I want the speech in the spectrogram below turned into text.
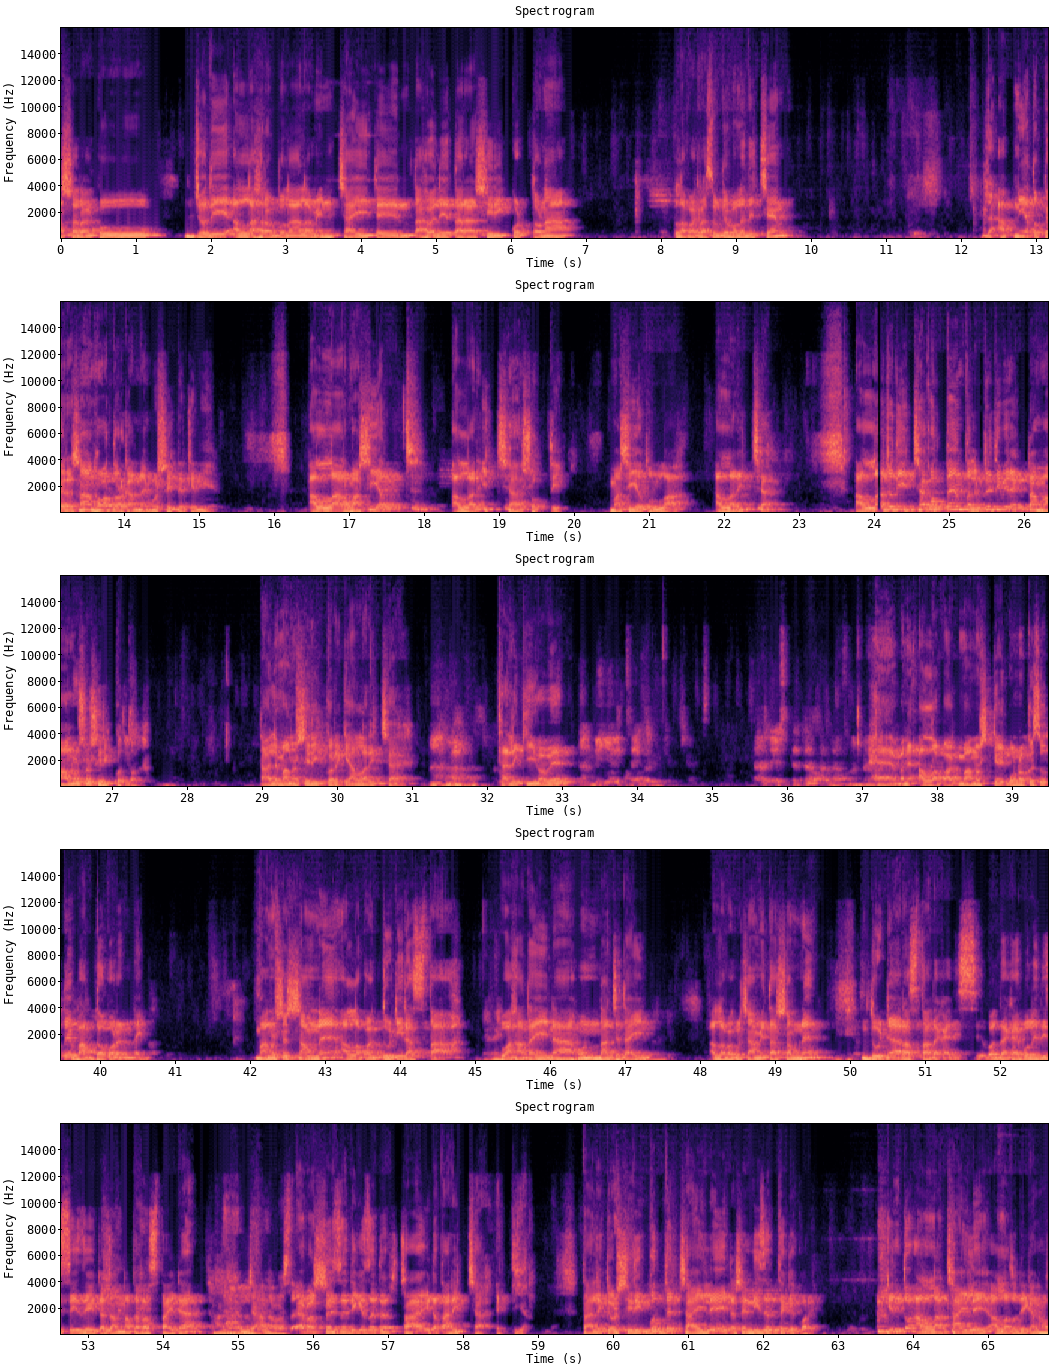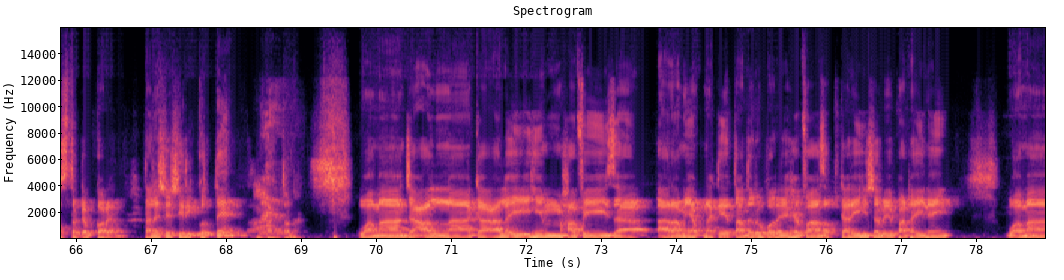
আশরাকু। যদি আল্লাহ রাব্বুল আলামিন চাইতেন, তাহলে তারা শিরিক করত না। আল্লাহ পাক রাসূলকে বলে দিচ্ছেন যে, আপনি এত পেরেশান হওয়ার দরকার নাই মুশরিকদেরকে নিয়ে। আল্লাহর মাসিয়াত, আল্লাহর ইচ্ছা শক্তি। মাসিয়াতুল্লাহ, আল্লাহর ইচ্ছা। আল্লাহ যদি ইচ্ছা করতেন, তাহলে পৃথিবীর একটা মানুষও শিরিক করত না। তাহলে মানুষ শিরিক করে কি আল্লাহর ইচ্ছায়? তাহলে কি হবে? হ্যাঁ মানে আল্লাহ পাক মানুষকে কোনো কিছুতে বাধ্য করেন নাই। মানুষের সামনে আল্লাহ পাক দুটি রাস্তা। ওয়া হাদাইনা হুন নাজদাইন। আল্লাহ বলছে আমি তার সামনে দুইটা রাস্তা দেখাই দিচ্ছি। দেখাই বলে দিচ্ছি যে এটা জান্নাতের রাস্তা এটা জাহান্নামের রাস্তা। এবার সে যেদিকে যেতে চায় এটা তার ইচ্ছা এখতিয়ার। তাহলে কেউ শিরিক করতে চাইলে এটা সে নিজের থেকে করে। কিন্তু আল্লাহ চাইলে আল্লাহ যদি এখানে হস্তক্ষেপ করেন তাহলে সে শিরিক করতে পারত না। ওয়ামা জাআলনাকা আলাইহিম হাফিজা আর আমি আপনাকে তাদের উপরে হেফাজতকারী হিসাবে পাঠাই নাই। ওয়ামা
